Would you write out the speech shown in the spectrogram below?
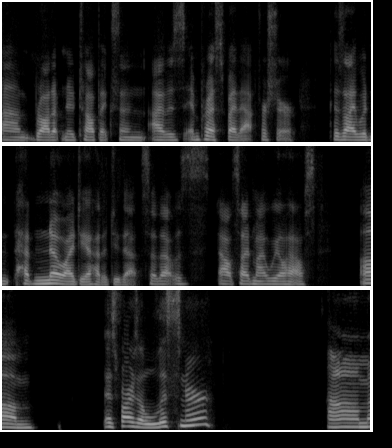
um, brought up new topics, and I was impressed by that for sure because I wouldn't have no idea how to do that. So that was outside my wheelhouse. Um, as far as a listener, um,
